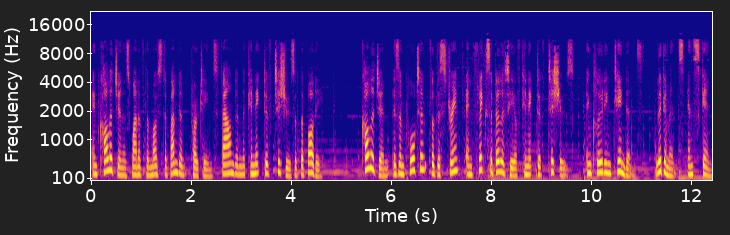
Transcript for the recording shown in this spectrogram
and collagen is one of the most abundant proteins found in the connective tissues of the body. Collagen is important for the strength and flexibility of connective tissues, including tendons, ligaments, and skin.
